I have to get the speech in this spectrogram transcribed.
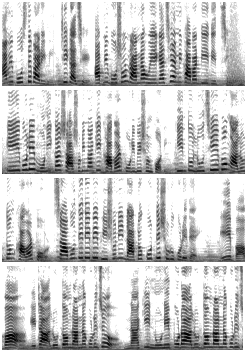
আমি বুঝতে পারিনি। ঠিক আছে, আপনি বসুন, রান্না হয়ে গেছে, আমি খাবার দিয়ে দিচ্ছি। এই বলে মনিকা শাশুড়ি মাকে খাবার পরিবেশন করে। কিন্তু লুচি এবং আলুর দম খাওয়ার পর শ্রাবন্তী দেবী ভীষণই নাটক করতে শুরু করে দেয়। এ বাবা, এটা আলুর দম রান্না করেছ? নাকি নুনে পোড়া আলুর দম রান্না করেছ?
